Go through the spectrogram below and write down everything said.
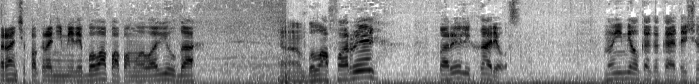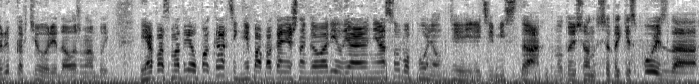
Раньше, по крайней мере, была, папа мой ловил, да. Э, была форель, форель и хариус. Ну и мелкая какая-то еще рыбка в теории должна быть. Я посмотрел по карте, где папа, конечно, говорил, я не особо понял, где эти места. Ну, то есть он все-таки с поезда.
